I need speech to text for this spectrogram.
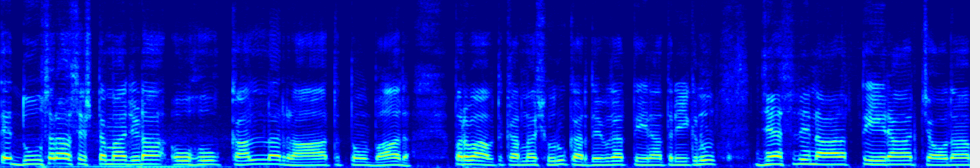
ਤੇ ਦੂਸਰਾ ਸਿਸਟਮ ਆ ਜਿਹੜਾ ਉਹ ਕੱਲ ਰਾਤ ਤੋਂ ਬਾਅਦ ਪ੍ਰਭਾਵਿਤ ਕਰਨਾ ਸ਼ੁਰੂ ਕਰ ਦੇਵੇਗਾ 13 ਤਰੀਕ ਨੂੰ। ਜਿਸ ਦੇ ਨਾਲ 13 14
